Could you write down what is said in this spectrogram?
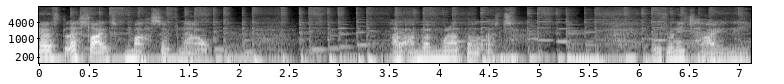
Yeah, this, this line's massive now. I, I remember when I built it, it was really tiny.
